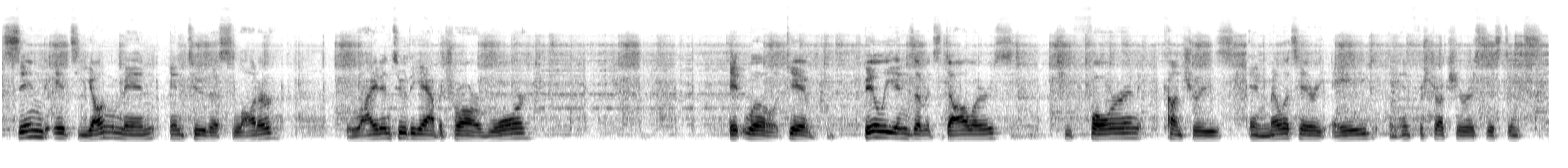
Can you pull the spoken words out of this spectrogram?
send its young men into the slaughter, right into the abattoir war. It will give billions of its dollars to foreign countries in military aid and infrastructure assistance.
